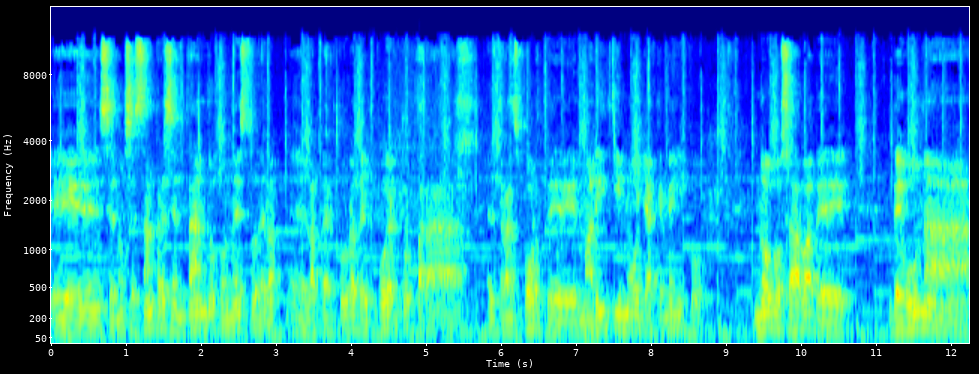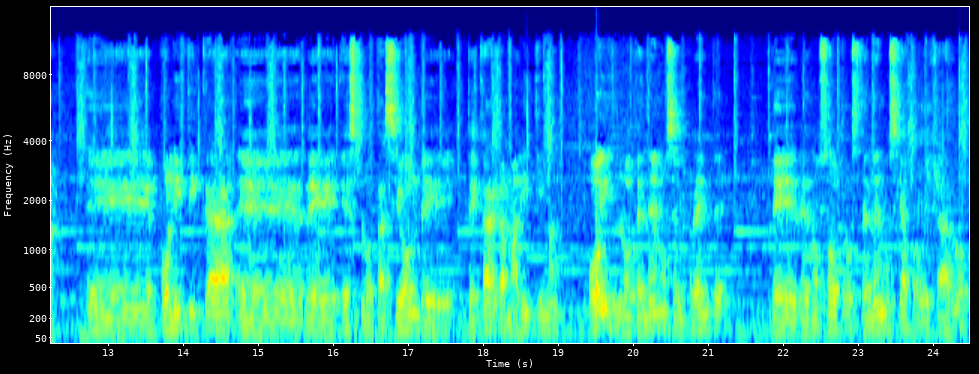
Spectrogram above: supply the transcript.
eh, se nos están presentando con esto de la, eh, la, apertura del puerto para el transporte marítimo, ya que México no gozaba de una eh, política eh, de explotación de, carga marítima. Hoy lo tenemos enfrente de, nosotros, tenemos que aprovecharlo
